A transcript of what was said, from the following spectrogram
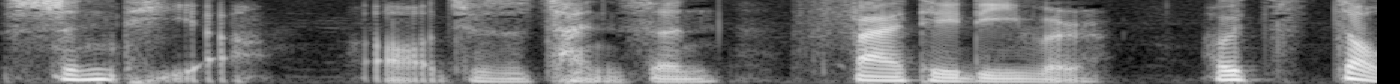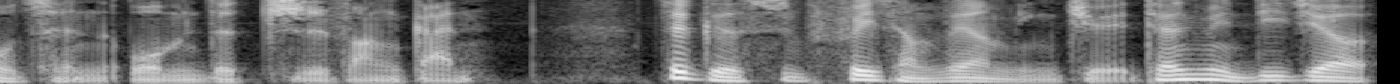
身体啊，哦，就是产生 fatty liver，会造成我们的脂肪肝。这个是非常非常明确。但是你就要，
